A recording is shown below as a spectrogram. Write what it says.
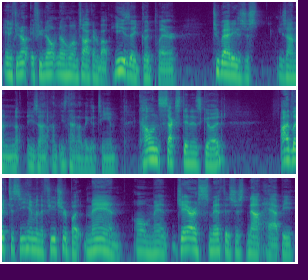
and if you don't if you don't know who I'm talking about, he is a good player. Too bad he's just he's on a he's on he's not on a good team. Collin Sexton is good. I'd like to see him in the future, but man, oh man, J.R. Smith is just not happy.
